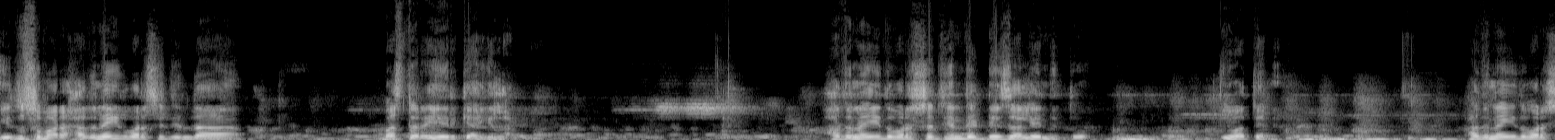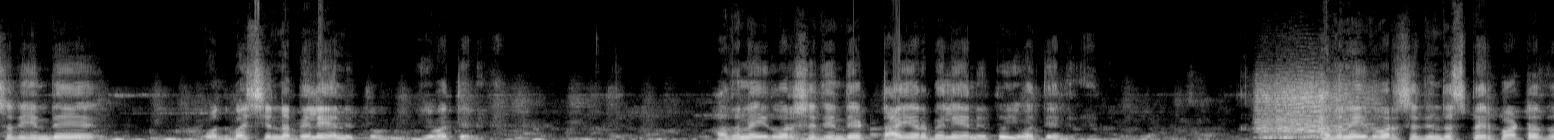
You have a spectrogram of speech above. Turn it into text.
ಇದು ಸುಮಾರು ಹದಿನೈದು ವರ್ಷದಿಂದ ಬಸ್ ದರ ಏರಿಕೆ ಆಗಿಲ್ಲ. ಹದಿನೈದು ವರ್ಷದ ಹಿಂದೆ ಡೀಸೆಲ್ ಏನಿತ್ತು? ಇವತ್ತೇನೆ? ಹದಿನೈದು ವರ್ಷದ ಹಿಂದೆ ಒಂದು ಬಸ್ಸಿನ ಬೆಲೆ ಏನಿತ್ತು? ಇವತ್ತೇನೆ? ಹದಿನೈದು ವರ್ಷದ ಹಿಂದೆ ಟೈರ್ ಬೆಲೆ ಏನಿತ್ತು? ಇವತ್ತೇನಿದೆ? ಹದಿನೈದು ವರ್ಷದಿಂದ ಸ್ಪೇರ್ ಪಾರ್ಟದ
